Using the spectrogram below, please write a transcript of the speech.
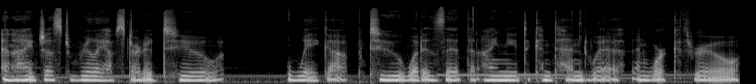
And I just really have started to wake up to what is it that I need to contend with and work through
